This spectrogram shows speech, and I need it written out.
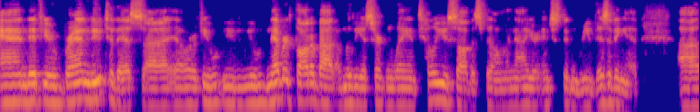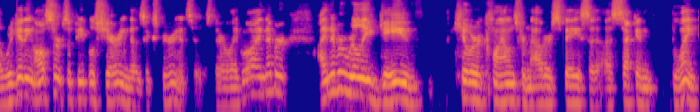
And if you're brand new to this, uh, or if you, you, you never thought about a movie a certain way until you saw this film, and now you're interested in revisiting it, uh, we're getting all sorts of people sharing those experiences. They're like, "Well, I never, I never really gave Killer Clowns from Outer Space a, a second blink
